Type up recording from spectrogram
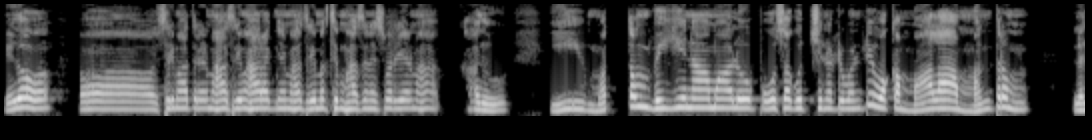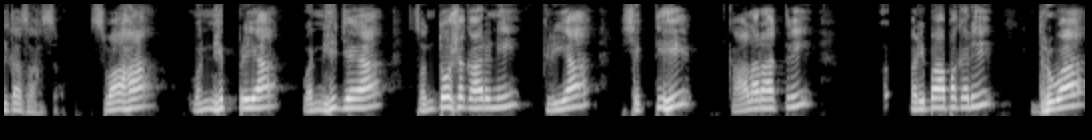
ఏదో ఆ, శ్రీమాత్రే నమః శ్రీ మహారాజ్ఞ నమ శ్రీమత్ సింహాసనేశ్వర్య నమ కాదు. ఈ మొత్తం వెయ్యి నామాలు పోసగుచ్చినటువంటి ఒక మాలా మంత్రం లలితా సహస్రం. స్వాహ వన్హిప్రియ వన్హిజయ సంతోషకారిణి క్రియ శక్తి కాలరాత్రి పరిపాపకరి ధ్రువ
